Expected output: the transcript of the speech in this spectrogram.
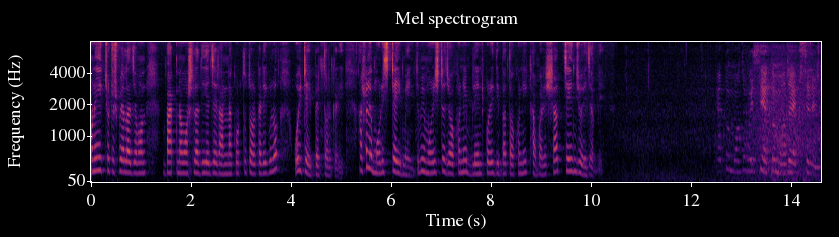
অনেক ছোটোবেলা যেমন বাটনা মশলা দিয়ে যে রান্না করতো তরকারিগুলো ওই টাইপের তরকারি। আসলে মরিচটাই মেন তুমি মরিচটা যখনই ব্লেন্ড করে দিবা তখনই খাবারের স্বাদ চেঞ্জ হয়ে যাবে। এত মজা হয়েছে এত মজা এক্সেলেন্ট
